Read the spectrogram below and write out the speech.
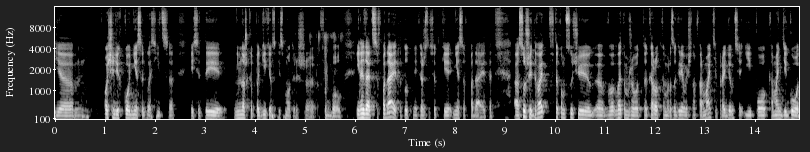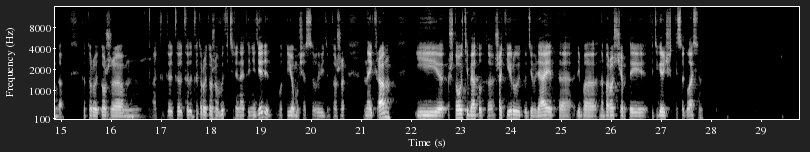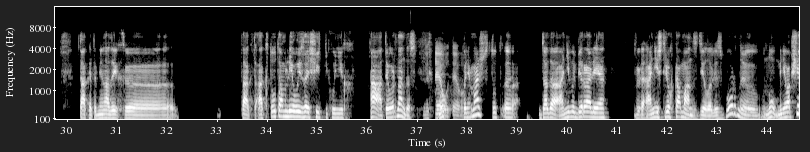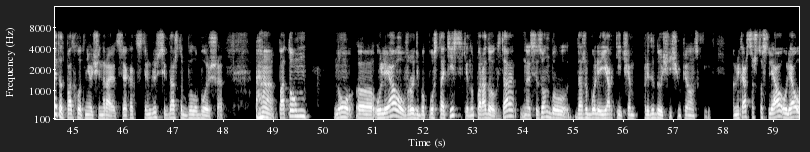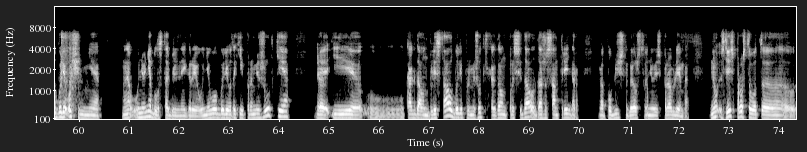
очень легко не согласиться, если ты немножко по-гиковски смотришь э, футбол. Иногда это совпадает, а тут, мне кажется, все-таки не совпадает. А, слушай, давай в таком случае э, в, в этом же вот коротком разогревочном формате пройдемся и по команде года, которую тоже, которую тоже выкатили на этой неделе. Вот ее мы сейчас выведем тоже на экран. И что тебя тут э, шокирует, удивляет, либо наоборот, с чем ты категорически согласен? Так, это мне надо их... Э... Так, а кто там левый защитник у них? А, Тео Эрнандес. Э, Тео, ну, Тео. Понимаешь, тут... Э... Да-да, они выбирали... Они из трех команд сделали сборную. Ну, мне вообще этот подход не очень нравится. Я как-то стремлюсь всегда, чтобы было больше. Потом, ну, э, у Ляо вроде бы по статистике, ну, парадокс, да, сезон был даже более яркий, чем предыдущий чемпионский. Но мне кажется, что с Ляо, у Ляо были очень не... У него не было стабильной игры. У него были вот такие промежутки, э, и когда он блистал, были промежутки, когда он проседал, даже сам тренер э, публично говорил, что у него есть проблемы. Ну, здесь просто вот, э,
